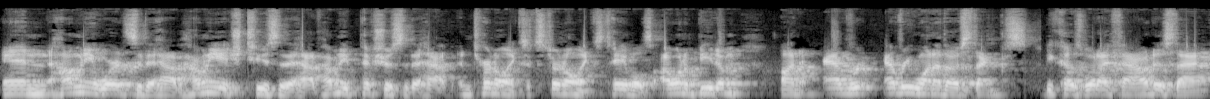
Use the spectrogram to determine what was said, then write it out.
And how many words do they have? How many H2s do they have? How many pictures do they have? Internal links, external links, tables. I want to beat them on every every one of those things. Because what I found is that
